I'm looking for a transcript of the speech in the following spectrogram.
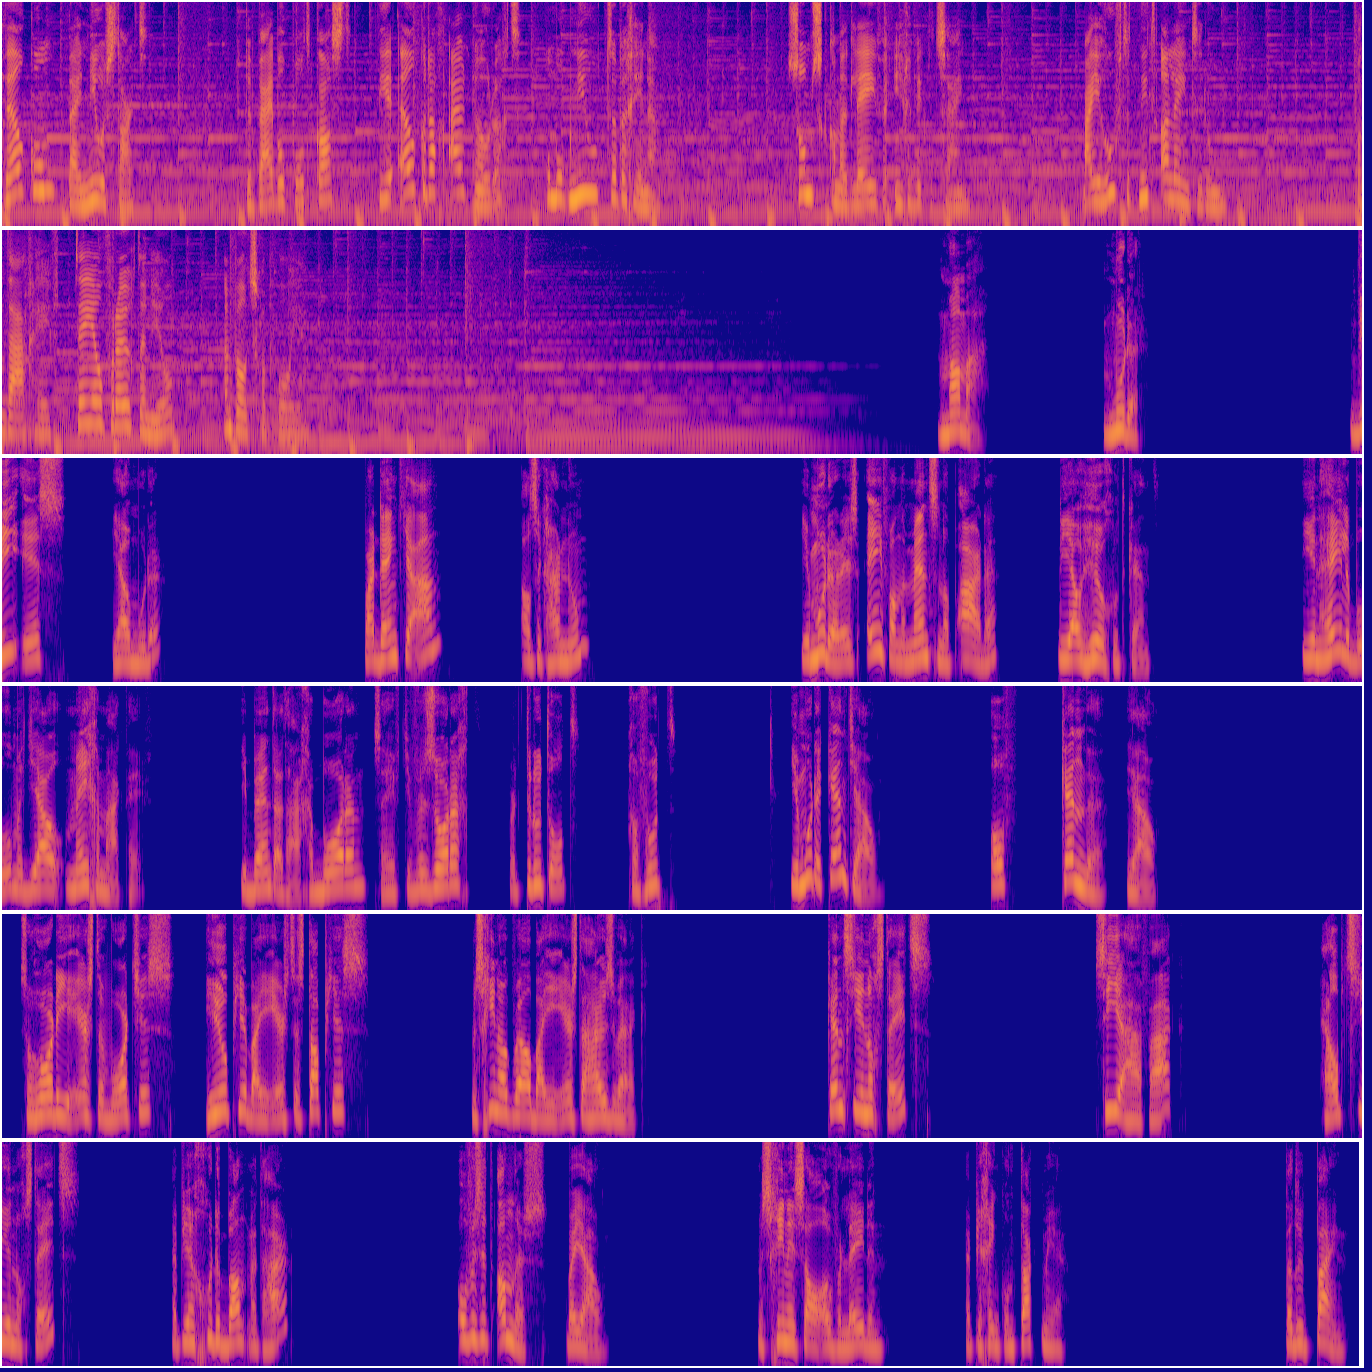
Welkom bij Nieuwe Start, de Bijbelpodcast die je elke dag uitnodigt om opnieuw te beginnen. Soms kan het leven ingewikkeld zijn, maar je hoeft het niet alleen te doen. Vandaag heeft Theo Vreugdeneel een boodschap voor je. Mama. Moeder. Wie is jouw moeder? Waar denk je aan als ik haar noem? Je moeder is een van de mensen op aarde die jou heel goed kent. Die een heleboel met jou meegemaakt heeft. Je bent uit haar geboren, ze heeft je verzorgd, vertroeteld, gevoed. Je moeder kent jou. Of kende jou. Ze hoorde je eerste woordjes, hielp je bij je eerste stapjes, misschien ook wel bij je eerste huiswerk. Kent ze je nog steeds? Zie je haar vaak? Helpt ze je nog steeds? Heb je een goede band met haar? Of is het anders bij jou? Misschien is ze al overleden. Heb je geen contact meer? Dat doet pijn.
